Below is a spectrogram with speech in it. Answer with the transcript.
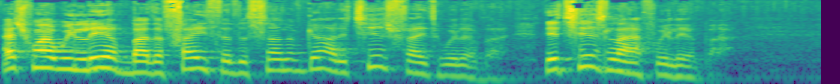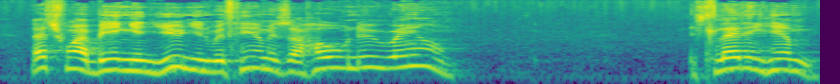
That's why we live by the faith of the Son of God. It's His faith we live by, it's His life we live by. That's why being in union with Him is a whole new realm. It's letting Him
